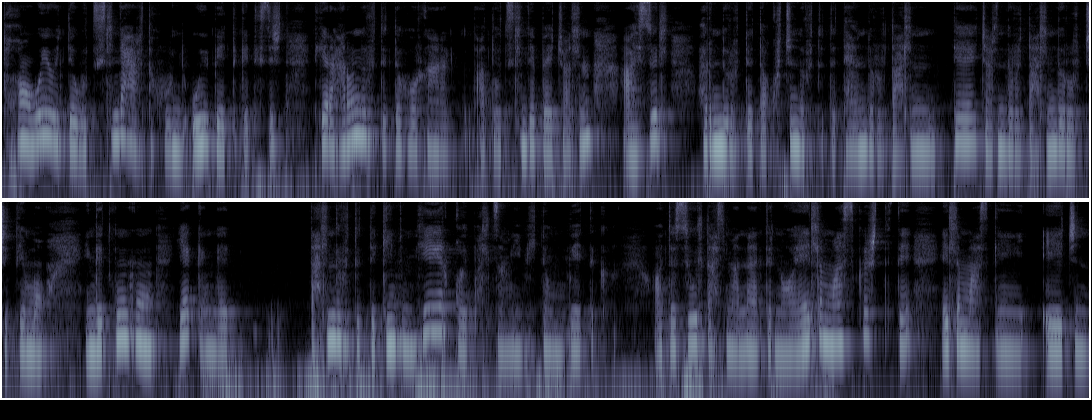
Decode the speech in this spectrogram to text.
тухайн үе үедээ үзэсгэлэнтэй харагдах хүнд үе байдаг гэдгсэн шүү дээ. Тэгэхээр 14-дөдөө хөөрхөн хараг одоо үзэсгэлэнтэй байж болно. А эсвэл 24-дөдөө 34-дөдөө 54 70 те 64 74 ч гэдэг юм уу. Ингээд хүн хүн яг ингээд 74-дөдөө гинт үнэхээр гой болцсон юм ихтэй хүн байдаг. Одоо сүүлд бас манай тэр нөгөө Elon Musk шүү дээ. Elon Musk-ийн ээж нь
